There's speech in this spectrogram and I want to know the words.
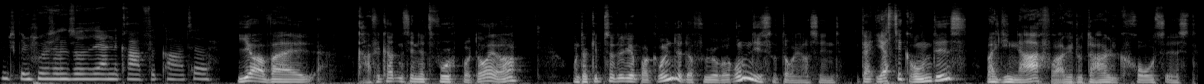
Und ich bin schon so sehr eine Grafikkarte. Ja, weil Grafikkarten sind jetzt furchtbar teuer. Und da gibt es natürlich ein paar Gründe dafür, warum die so teuer sind. Der erste Grund ist, weil die Nachfrage total groß ist.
